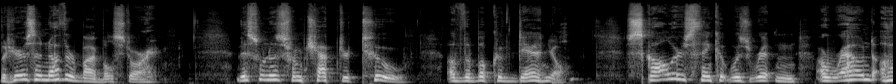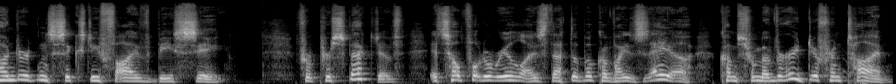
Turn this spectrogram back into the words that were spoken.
But here's another Bible story. This one is from chapter 2 of the book of Daniel. Scholars think it was written around 165 BC. For perspective, it's helpful to realize that the book of Isaiah comes from a very different time.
